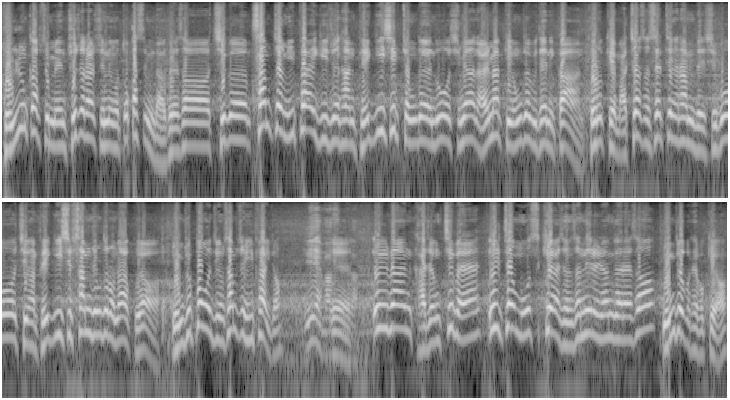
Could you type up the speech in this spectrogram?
볼륨 값을 맨 조절할 수 있는 건 똑같습니다. 그래서 지금 3.28 기준 한 120 정도에 놓으시면 알맞게 용접이 되니까 그렇게 맞춰서 세팅을 하면 되시고 지금 한 123 정도로 나왔고요. 용접봉 은 지금 3.2파이죠. 예, 예. 일반 가정집에 1.5 square 전선릴을 연결해서 용접을 해볼게요.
